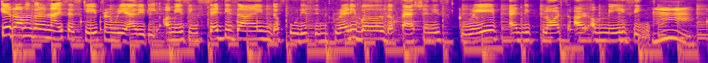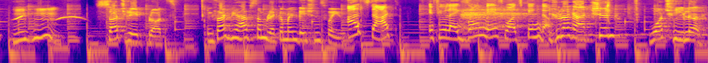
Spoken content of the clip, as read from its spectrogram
K-dramas are a nice escape from reality. Amazing set design, the food is incredible, the fashion is great, and the plots are amazing. Mm-hmm. Such great plots. In fact, we have some recommendations for you. I'll start. If you like zombies, watch Kingdom. If you like action, watch Healer.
